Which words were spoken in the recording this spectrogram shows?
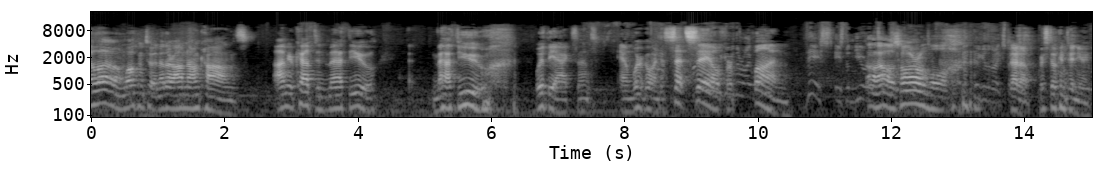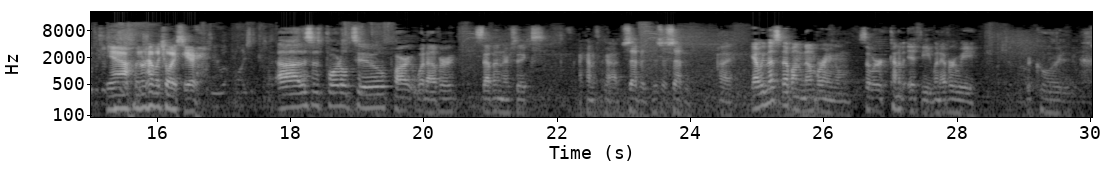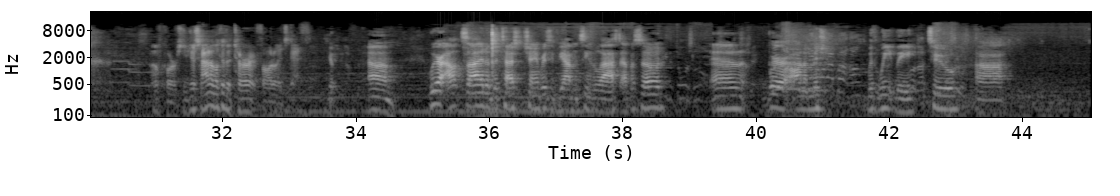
Hello and welcome to another Omnomcomms. I'm your captain, Matthew. Matthew, with the accent, and we're going to set sail for fun. Oh, that was horrible. Shut up. We're still continuing. yeah, we don't have a choice here. Uh, this is Portal 2, part whatever, 7 or 6. I kind of forgot. Seven. This is seven. Alright. Yeah, we messed up on numbering them, so we're kind of iffy whenever we record. Of course. You just had to look at the turret photo. It's dead. Yep. Um, we are outside of the test chambers if you haven't seen the last episode. And we're on a mission with Wheatley to uh,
